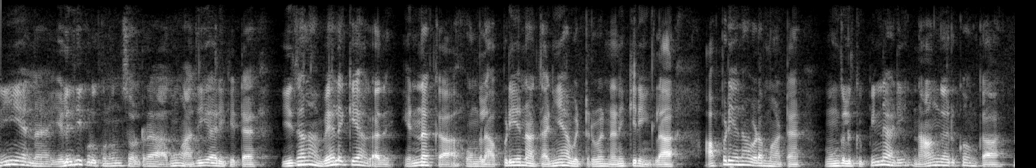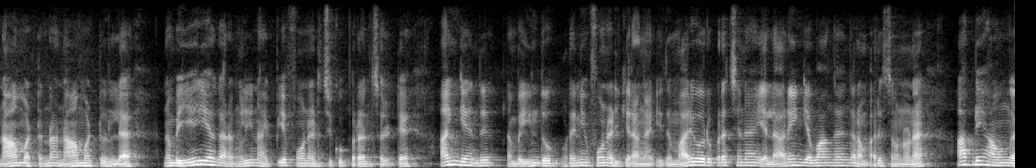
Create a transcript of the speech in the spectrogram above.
நீ என்ன எழுதி கொடுக்கணும்னு சொல்கிற அதுவும் அதிகாரிக்கிட்ட இதெல்லாம் வேலைக்கே ஆகாது. என்னக்கா உங்களை அப்படியே நான் தனியாக விட்டுருவேன்னு நினைக்கிறீங்களா? அப்படியெல்லாம் விட மாட்டேன். உங்களுக்கு பின்னாடி நாங்கள் இருக்கோம்க்கா. நான் மட்டும்னா நான் மட்டும் இல்லை. நம்ம ஏரியாக்காரங்களையும் நான் இப்பயே ஃபோன் அடித்து கூப்பிட்றேன்னு சொல்லிட்டு அங்கேருந்து நம்ம இந்து உடனே ஃபோன் அடிக்கிறாங்க. இது மாதிரி ஒரு பிரச்சனை. எல்லாரும் இங்கே வாங்கங்கிற மாதிரி சொன்னோன்னே அப்படியே அவங்க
